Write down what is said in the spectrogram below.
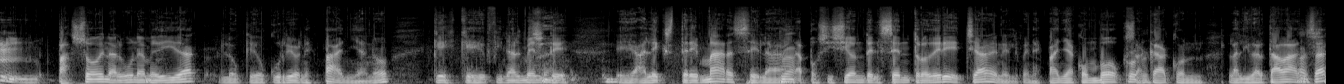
pasó en alguna medida lo que ocurrió en España, ¿no? Que es que finalmente eh, al extremarse la, posición del centro derecha, en, el, en España con Vox, acá con la Libertad Avanza,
